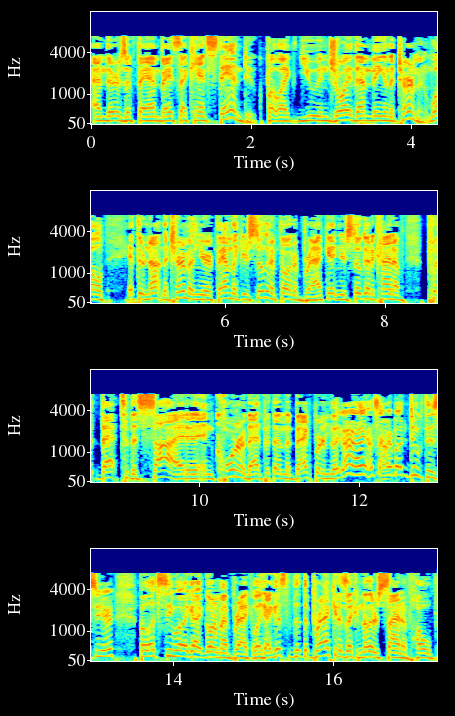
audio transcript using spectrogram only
and there's a fan base that can't stand Duke, but like you enjoy them being in the tournament. Well, if they're not in the tournament, you're a fan. Like you're still going to fill out a bracket, and you're still going to kind of put that to the side and, and corner that, and put that in the back burner, and be like, all right, let's not worry about Duke this year, but let's see what I got going in my bracket. Like I guess the, the bracket is like another sign of hope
